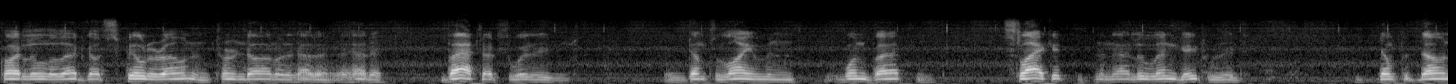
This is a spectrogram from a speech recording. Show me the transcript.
quite a little of that got spilled around and turned out. It had a, it had a vat. That's where they, they dumped the lime in one vat and slack it, and that little end gate where they'd dump it down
